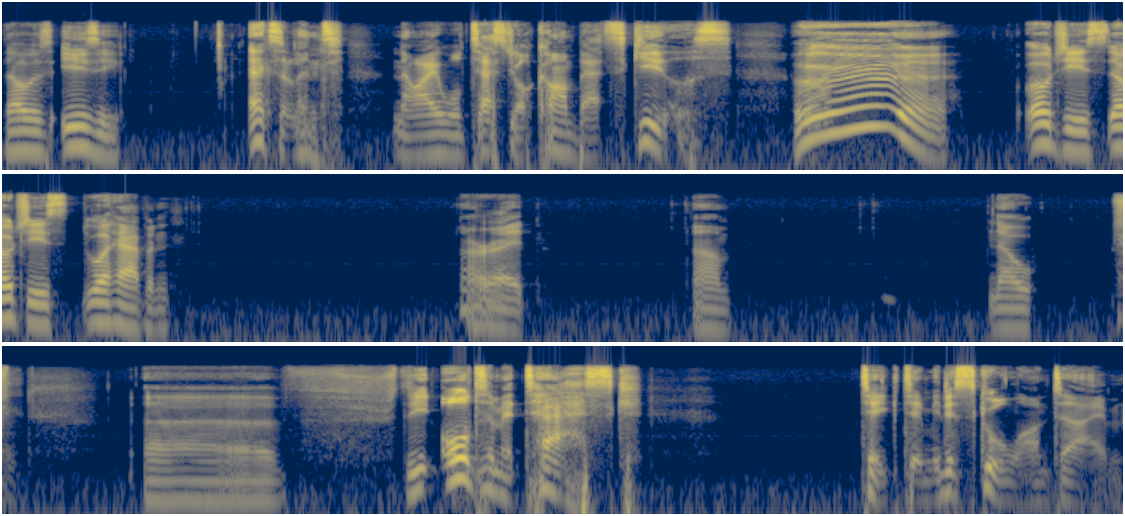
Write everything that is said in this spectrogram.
That was easy. Excellent. Now I will test your combat skills. Oh jeez, oh jeez, what happened? Alright. Um. No. uh. The ultimate task. Take Timmy to school on time.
